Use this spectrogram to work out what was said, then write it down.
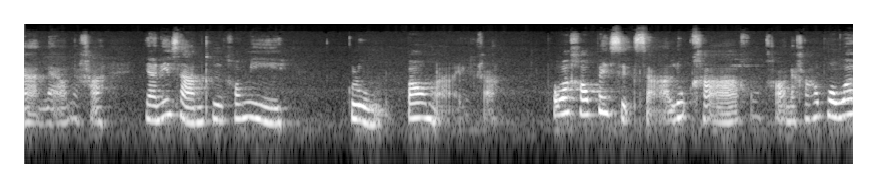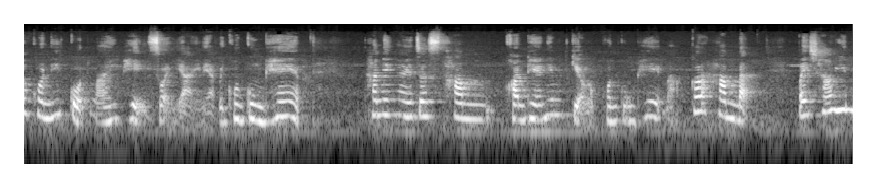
งานแล้วนะคะ อย่างที่ 3 คือเขามี ลุ่มเป้าหมายค่ะ เพราะว่าเขาไปศึกษาลูกค้าของเขานะคะเขาพบว่าคนที่กดไลค์เพจส่วนใหญ่เนี่ยเป็นคนกรุงเทพทำยังไงจะทำคอนเทนต์ที่มันเกี่ยวกับคนกรุงเทพอะก็ทำแบบไปเช้าเย็น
